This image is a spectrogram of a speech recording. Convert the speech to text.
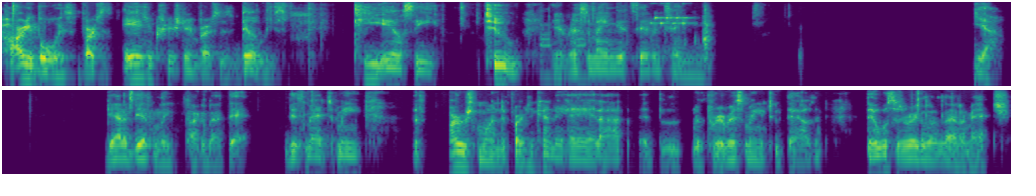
Hardy Boys versus Edge and Christian versus Dudley's TLC 2 in WrestleMania 17. Yeah. Gotta definitely talk about that. This match, I mean, the first one, the first encounter they had at the WrestleMania 2000, there was a regular ladder match.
